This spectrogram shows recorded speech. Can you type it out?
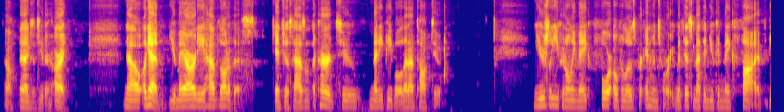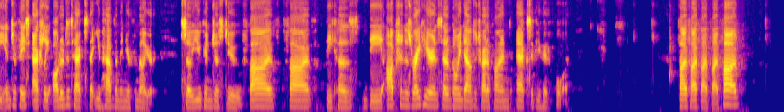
Oh, it exits either. Alright. Now, again, you may already have thought of this. It just hasn't occurred to many people that I've talked to. Usually you can only make 4 overloads per inventory. With this method you can make 5. The interface actually auto-detects that you have them in your familiar. So you can just do 5, 5, because the option is right here instead of going down to try to find X if you hit 4. 5, 5, 5, 5, 5,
